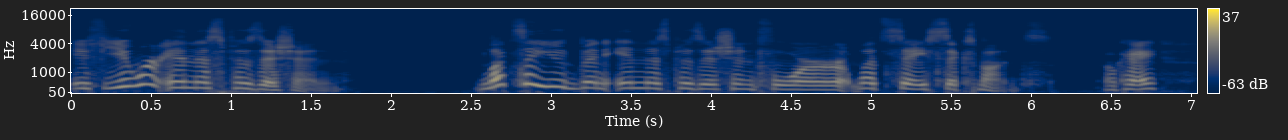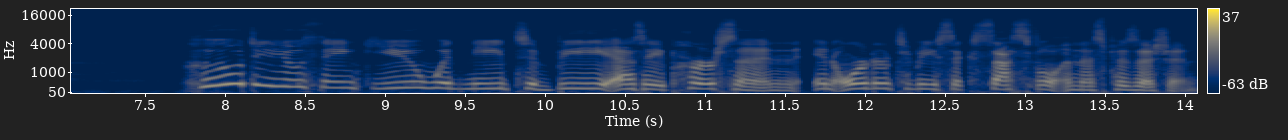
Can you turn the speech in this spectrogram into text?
if you were in this position. Let's say you'd been in this position for let's say 6 months okay who do you think you would need to be as a person in order to be successful in this position?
